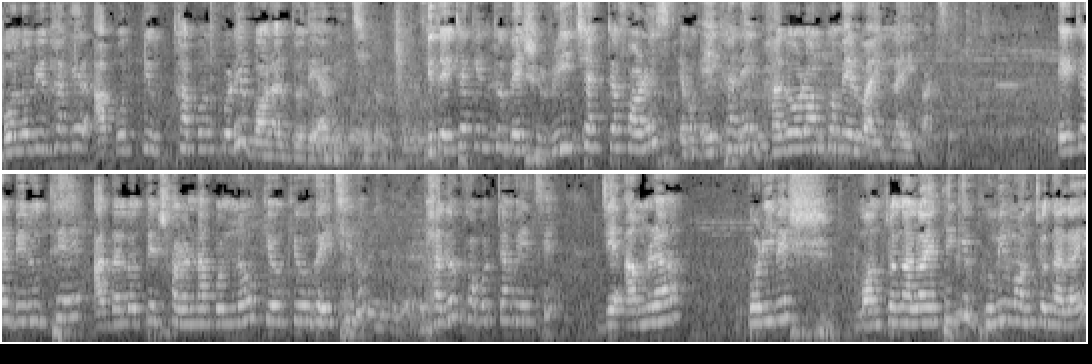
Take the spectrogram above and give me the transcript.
বন বিভাগের আপত্তি উত্থাপন করে বরাদ্দ দেয়া হয়েছিল। কিন্তু এটা কিন্তু বেশ রিচ একটা ফরেস্ট এবং এইখানে ভালো রকমের ওয়াইল্ড লাইফ আছে। এটার বিরুদ্ধে আদালতের শরণাপন্ন কেউ কেউ হয়েছিল। ভালো খবরটা হয়েছে যে আমরা পরিবেশ মন্ত্রণালয় থেকে ভূমি মন্ত্রণালয়ে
